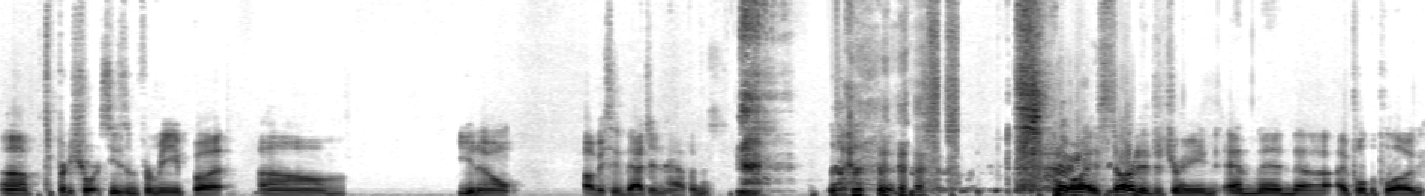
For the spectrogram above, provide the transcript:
um, it's a pretty short season for me, but um, you know, obviously that didn't happen. so I started to train, and then uh, I pulled the plug.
